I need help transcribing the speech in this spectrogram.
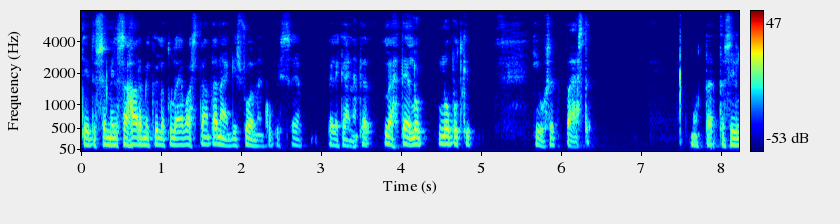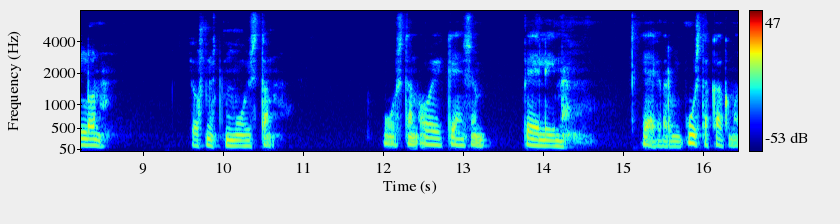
tietyssä mielessä harmi kyllä tulee vastaan tänäänkin Suomen kupissa ja pelkään, että lähtee loputkin hiukset päästä. Mutta että silloin, jos nyt muistan, muistan oikein sen pelin, ja eikä tarvitse muistakaan, kun mä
